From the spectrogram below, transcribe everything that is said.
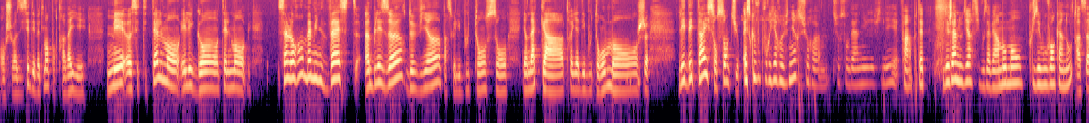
on, choisissait des vêtements pour travailler. Mais euh, c'était tellement élégant, tellement... Saint-Laurent, même une veste, un blazer devient, parce que les boutons sont, il y en a quatre, il y a des boutons aux manches, les détails sont somptueux. Est-ce que vous pourriez revenir sur, euh, sur son dernier défilé? Enfin, peut-être déjà nous dire si vous avez un moment plus émouvant qu'un autre. Ah, ça,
